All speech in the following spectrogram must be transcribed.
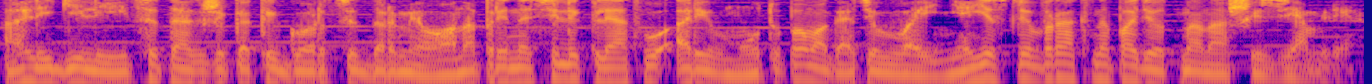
А лигилийцы, так же как и горцы Дармиона, приносили клятву Аревмуту помогать в войне, если враг нападет на наши земли.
